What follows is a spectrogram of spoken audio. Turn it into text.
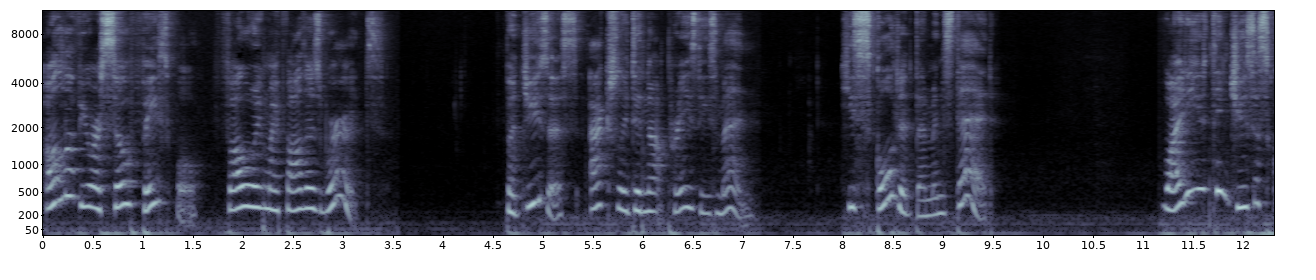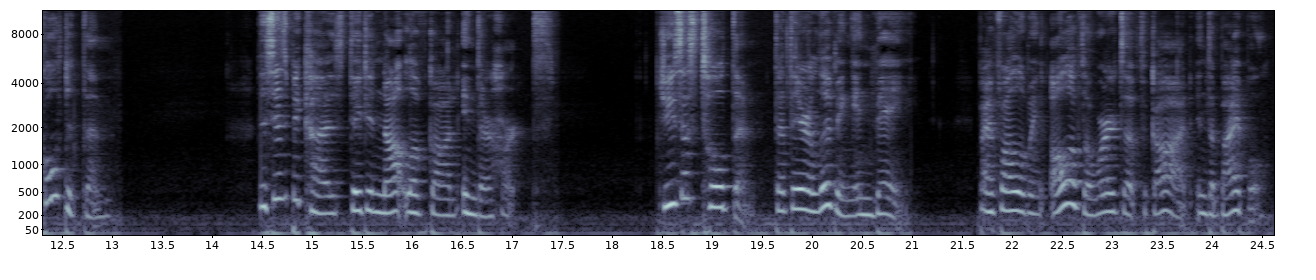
all of you are so faithful, following my Father's words. But Jesus actually did not praise these men. He scolded them instead. Why do you think Jesus scolded them? This is because they did not love God in their hearts. Jesus told them that they are living in vain by following all of the words of God in the Bible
